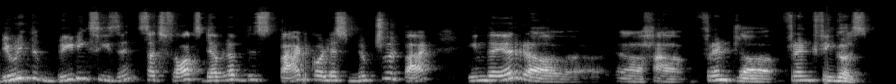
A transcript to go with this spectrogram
during the breeding season, such frogs develop this pad called as nuptial pad in their uh, uh, front uh, front fingers.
